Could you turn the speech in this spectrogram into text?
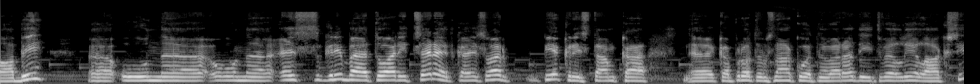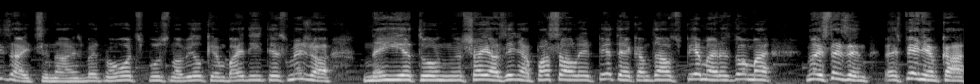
labi. Un, un es gribētu arī cerēt, ka es varu piekrist tam, ka, ka, protams, nākotne var radīt vēl lielākus izaicinājumus, bet no otras puses no vilkiem baidīties mežā neiet. Un šajā ziņā pasaulē ir pietiekami daudz piemēru. Es domāju, Nu, es nezinu, es pieņemu, ka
